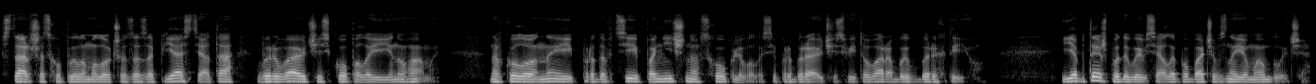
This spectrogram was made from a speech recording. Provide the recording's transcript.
Старша схопила молодшу за зап'ястя, а та, вириваючись, копала її ногами. Навколо неї продавці панічно схоплювалися, прибираючи свій товар, аби вберегти його. Я б теж подивився, але побачив знайоме обличчя.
